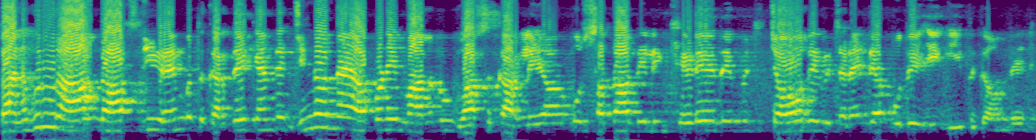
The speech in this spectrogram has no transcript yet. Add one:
ਧੰਨ ਗੁਰੂ ਰਾਮਦਾਸ ਜੀ ਰਹਿਮਤ ਕਰਦੇ, ਕਹਿੰਦੇ, ਜਿਨ੍ਹਾਂ ਨੇ ਆਪਣੇ ਮਨ ਨੂੰ ਵਸ ਕਰ ਲਿਆ, ਉਹ ਸਦਾ ਦੇ ਲਈ ਖੇੜੇ ਦੇ ਵਿੱਚ ਚੌ ਦੇ ਵਿੱਚ ਰਹਿੰਦੇ ਆ, ਉਹਦੇ ਹੀ ਗੀਤ ਗਾਉਂਦੇ ਨੇ।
